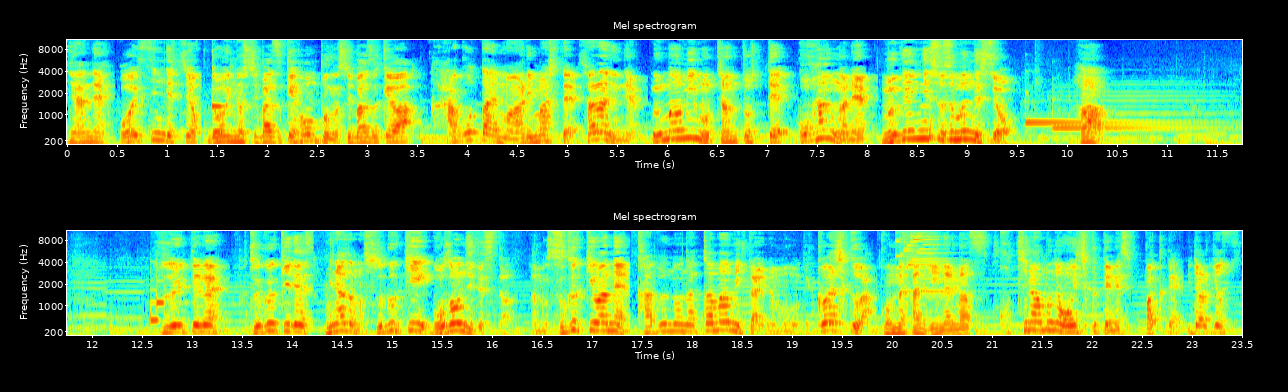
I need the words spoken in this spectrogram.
いやね、美味しいんですよ。同意のしば漬け、本舗のしば漬けは、歯ごたえもありまして、さらにね、旨味もちゃんとして、ご飯がね、無限に進むんですよ。はあ、続いてね、すぐきです。皆様、すぐきご存知ですか？あの、すぐきはね、株の仲間みたいなもので、詳しくはこんな感じになります。こちらもね、美味しくてね、酸っぱくて。いただきます。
